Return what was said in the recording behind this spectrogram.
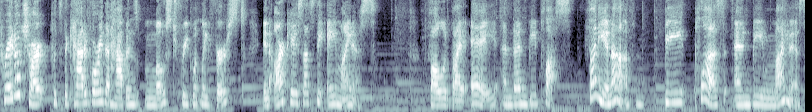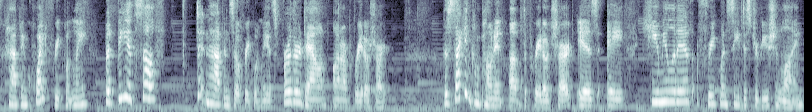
Pareto chart puts the category that happens most frequently first. In our case, that's the A minus, followed by A and then B plus. Funny enough, B plus and B minus happen quite frequently, but B itself didn't happen so frequently. It's further down on our Pareto chart. The second component of the Pareto chart is a cumulative frequency distribution line.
